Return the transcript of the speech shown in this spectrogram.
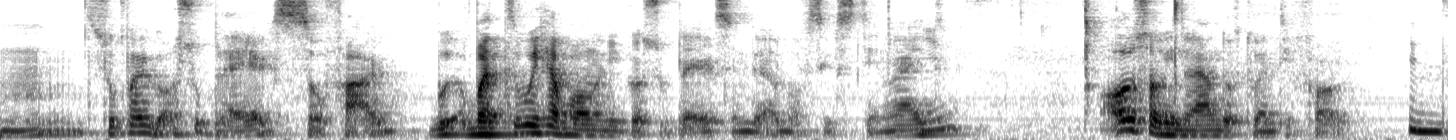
Hmm, super Gosu players so far. But we have only Gosu players in the round of 16, right? Yes. Also in round of 24. And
